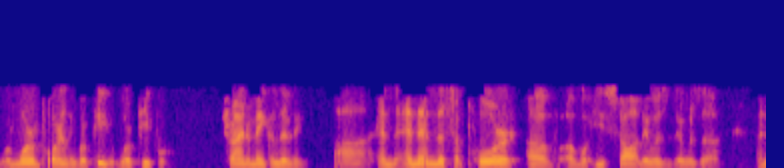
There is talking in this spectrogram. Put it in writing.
we're more importantly we're pe- we're people trying to make a living. Uh, and and then the support of of what you saw. There was there was a an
